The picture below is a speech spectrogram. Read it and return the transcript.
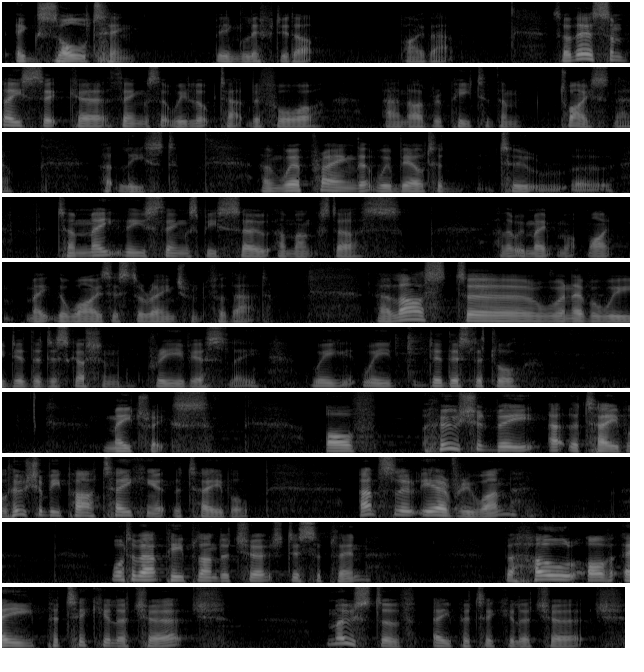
exalting, being lifted up by that. So there's some basic uh, things that we looked at before, and I've repeated them twice now, at least. And we're praying that we'll be able to to uh, to make these things be so amongst us, and that we make, might make the wisest arrangement for that. Now, last uh, whenever we did the discussion previously, we we did this little matrix of who should be at the table? Who should be partaking at the table? Absolutely everyone. What about people under church discipline? The whole of a particular church, most of a particular church,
